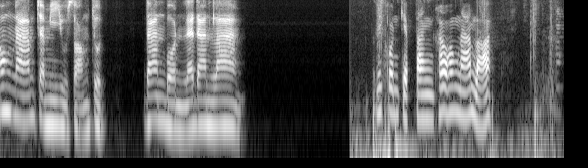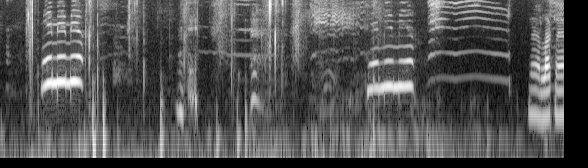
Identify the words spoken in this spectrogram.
ห้องน้ำจะมีอยู่สองจุด ด้านบนและด้านล่าง มีคนเก็บตังค์เข้าห้องน้ำเหรอเมียวเมียวเมียวเมียวเมียวเมียวน่ารักนะ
